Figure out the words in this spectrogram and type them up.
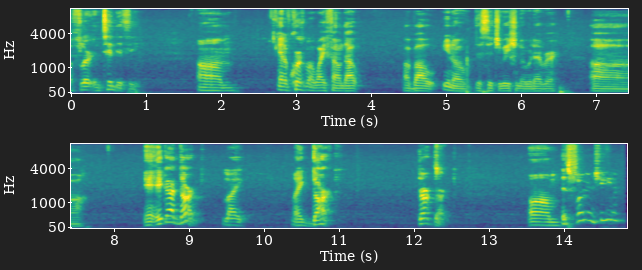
a flirting tendency. Um, and of course, my wife found out about you know the situation or whatever. Uh, and it got dark, like, like dark, dark, dark. Um, It's flirting cheating.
